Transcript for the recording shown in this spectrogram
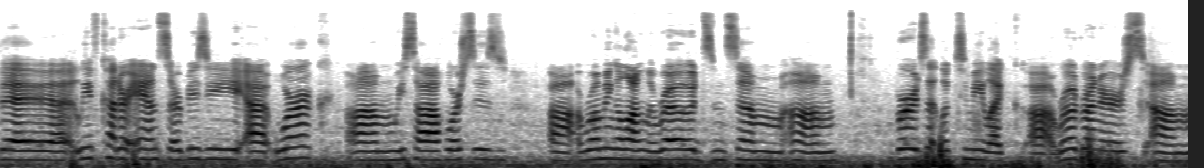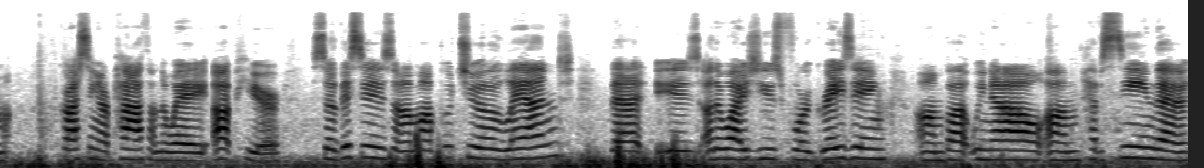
The leafcutter ants are busy at work. Um, we saw horses uh, roaming along the roads and some um, birds that looked to me like uh, roadrunners um, crossing our path on the way up here. So this is uh, Mapuche land that is otherwise used for grazing, um, but we now um, have seen the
